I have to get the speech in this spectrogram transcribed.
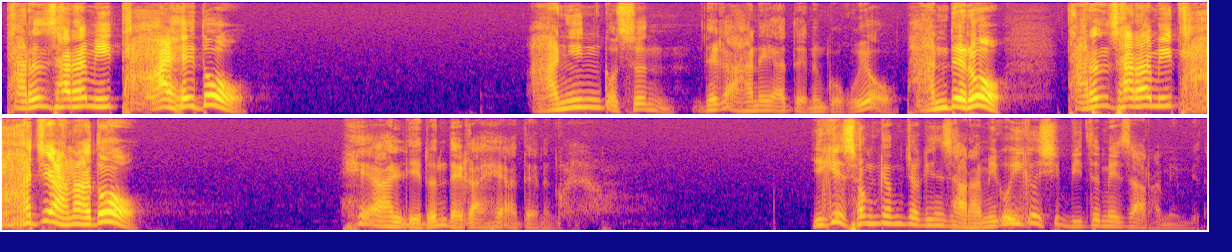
다른 사람이 다 해도 아닌 것은 내가 안 해야 되는 거고요. 반대로 다른 사람이 다 하지 않아도 해야 할 일은 내가 해야 되는 거예요. 이게 성경적인 사람이고 이것이 믿음의 사람입니다.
